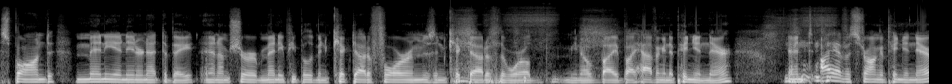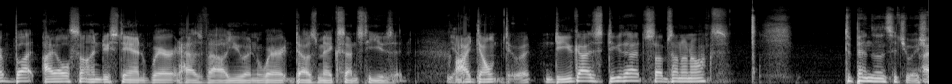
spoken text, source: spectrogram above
spawned many an internet debate, and I'm sure many people have been kicked out of forums and kicked out of the world. You know by by having an opinion there, and I have a strong opinion there, but I also understand where it has value and where it does make sense to use it. Yeah. I don't do it. Do you guys do that? Subs on an aux? depends on the situation.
